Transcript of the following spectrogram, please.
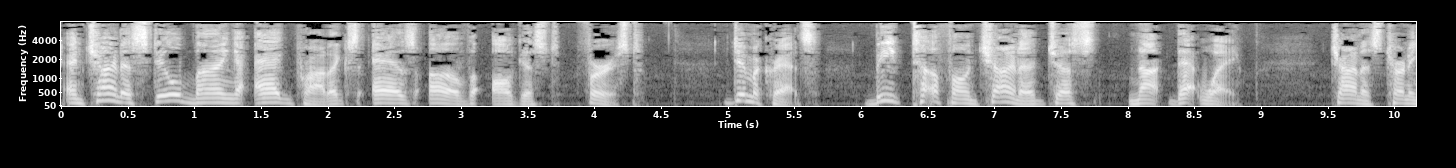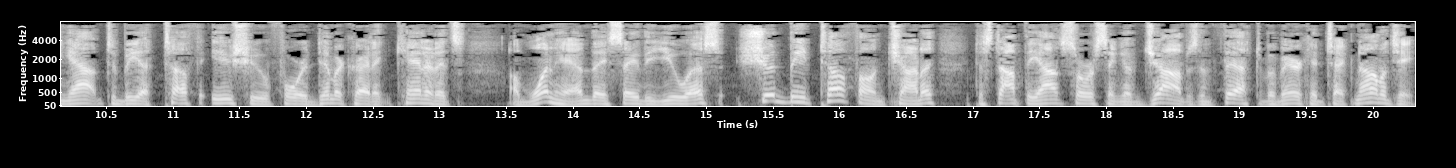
and China still buying ag products as of August 1st. Democrats, be tough on China, just not that way. China's turning out to be a tough issue for Democratic candidates. On one hand, they say the U.S. should be tough on China to stop the outsourcing of jobs and theft of American technology.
